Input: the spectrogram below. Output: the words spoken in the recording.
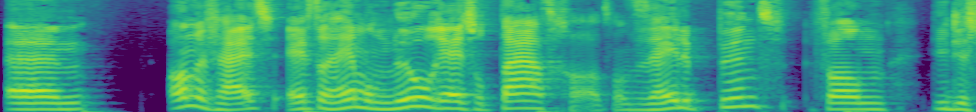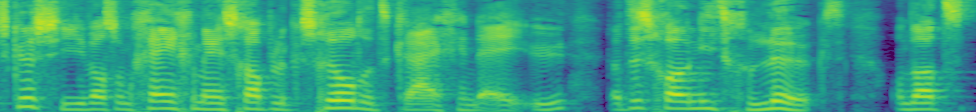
Ehm, anderzijds heeft dat helemaal nul resultaat gehad. Want het hele punt van die discussie was om geen gemeenschappelijke schulden te krijgen in de EU. Dat is gewoon niet gelukt. Omdat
